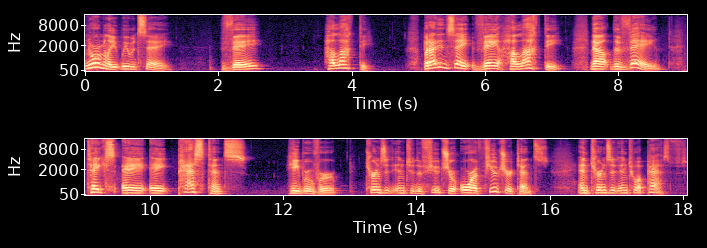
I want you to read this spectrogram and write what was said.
Normally, we would say ve halakti. But I didn't say ve halakti. Now, the ve takes a, a past tense Hebrew verb, turns it into the future, or a future tense, and turns it into a past.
